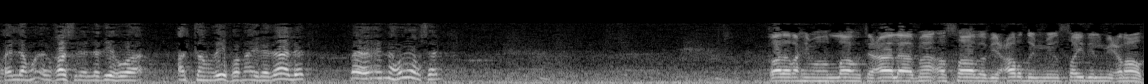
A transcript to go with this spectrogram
وإلا الغسل الذي هو التنظيف وما إلى ذلك فإنه يغسل. قال رحمه الله تعالى ما أصاب بعرض من صيد المعراض.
